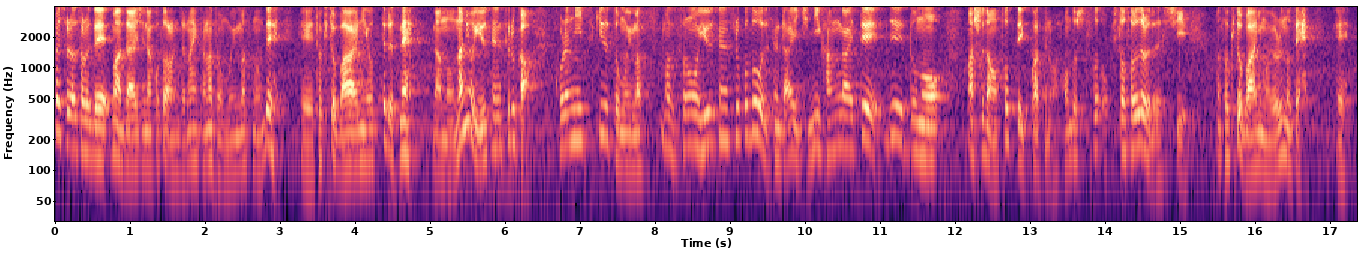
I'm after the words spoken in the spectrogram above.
ぱりそれはそれでまあ大事なことなんじゃないかなと思いますので、えー、時と場合によってですねあの何を優先するかこれに尽きると思います。まずその優先することをですね第一に考えてでどの、まあ、手段を取っていくかっていうのは本当人それぞれですし、まあ、時と場合にもよるので、えー、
